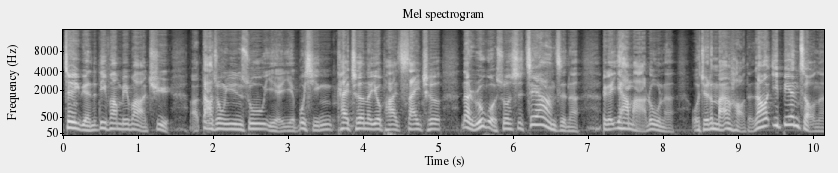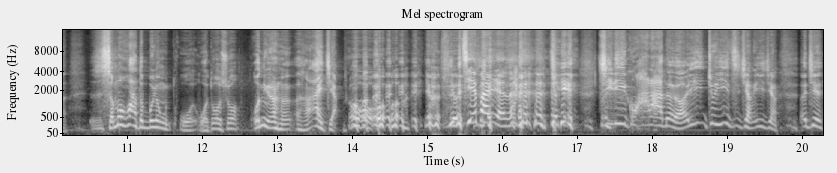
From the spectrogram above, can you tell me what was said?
这个远的地方没办法去啊，大众运输也也不行，开车呢又怕塞车。那如果说是这样子呢，这个压马路呢，我觉得蛮好的。然后一边走呢，什么话都不用我我多说，我女儿很很爱讲，哦哦哦哦有有接班人了，叽叽里呱啦的啊，一就一直讲一讲，而且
